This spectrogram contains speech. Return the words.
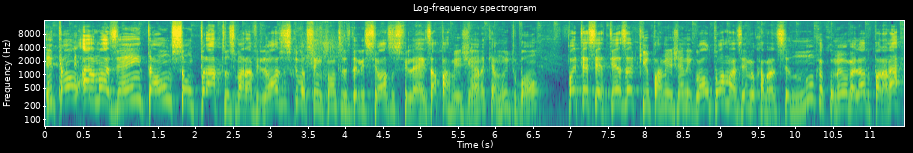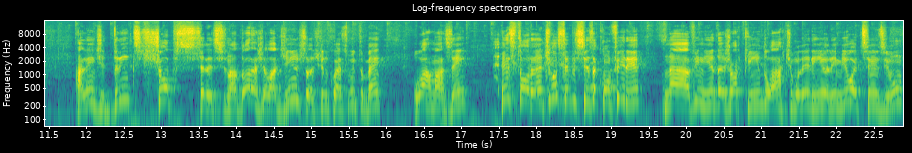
Então, armazém, então, são pratos maravilhosos que você encontra os deliciosos filés à parmegiana, que é muito bom. Pode ter certeza que o parmegiana é igual do armazém, meu camarada, você nunca comeu o melhor do Paraná. Além de drinks, chopps, selecionadora, geladinhos, a gente conhece muito bem o armazém. Restaurante você precisa conferir na Avenida Joaquim Duarte Mulherinho, ali 1801.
